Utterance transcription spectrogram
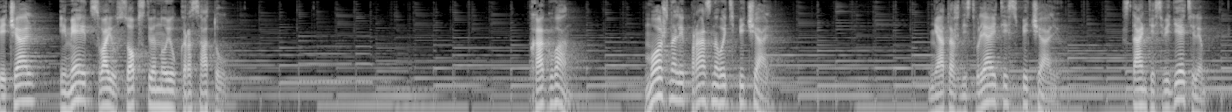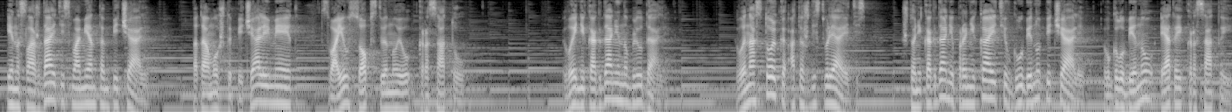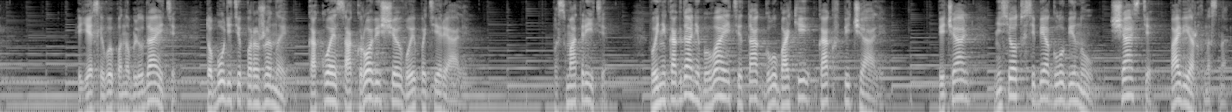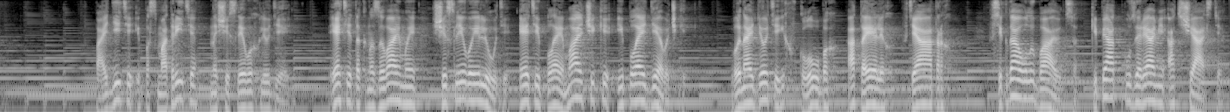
Печаль имеет свою собственную красоту. Бхагван. Можно ли праздновать печаль? Не отождествляйтесь с печалью. Станьте свидетелем и наслаждайтесь моментом печали, потому что печаль имеет свою собственную красоту. Вы никогда не наблюдали. Вы настолько отождествляетесь, что никогда не проникаете в глубину печали, в глубину этой красоты. Если вы понаблюдаете, то будете поражены, какое сокровище вы потеряли. Посмотрите, вы никогда не бываете так глубоки, как в печали. Печаль несет в себе глубину, счастье поверхностно. Пойдите и посмотрите на счастливых людей. Эти так называемые счастливые люди, эти плей-мальчики и плей-девочки. Вы найдете их в клубах, отелях, в театрах. Всегда улыбаются, кипят пузырями от счастья.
